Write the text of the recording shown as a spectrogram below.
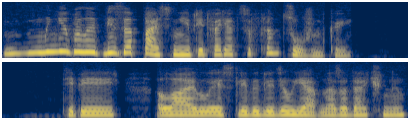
мне было безопаснее притворяться француженкой. Теперь Лайл Уэсли выглядел явно озадаченным.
